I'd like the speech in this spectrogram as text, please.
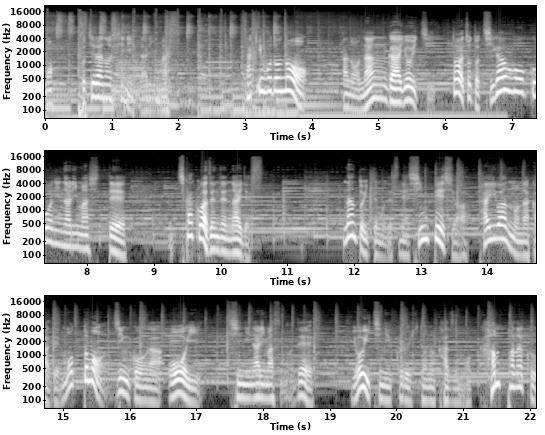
もこちらの市になります。先ほどのあの南賀夜市とはちょっと違う方向になりまして近くは全然ないです。なんといってもですね新平市は台湾の中で最も人口が多い市になりますので夜市に来る人の数も半端なく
